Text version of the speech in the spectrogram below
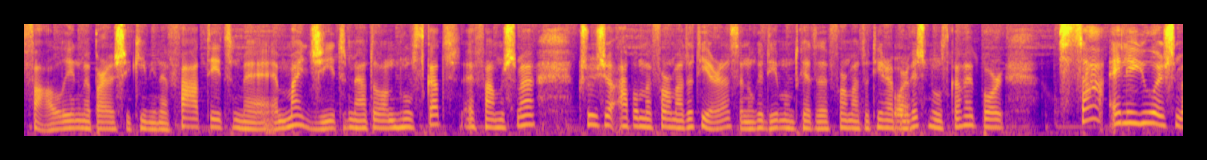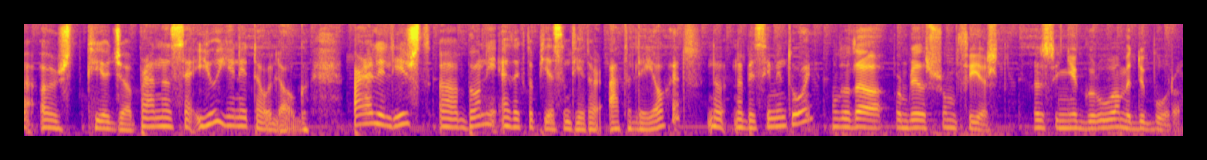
fallin, me parashikimin e fatit, me magjitë, me ato nuskat e famshme, Kështu që apo me forma të tjera, se nuk e di, mund të ketë edhe forma të tjera po. përveç nuskave, por sa e lejueshme është kjo gjë? Pra nëse ju jeni teolog, paralelisht uh, bëni edhe këtë pjesën tjetër, a të lejohet në në besimin tuaj? Unë do ta përmbledh shumë thjesht, është si një grua me dy burra.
